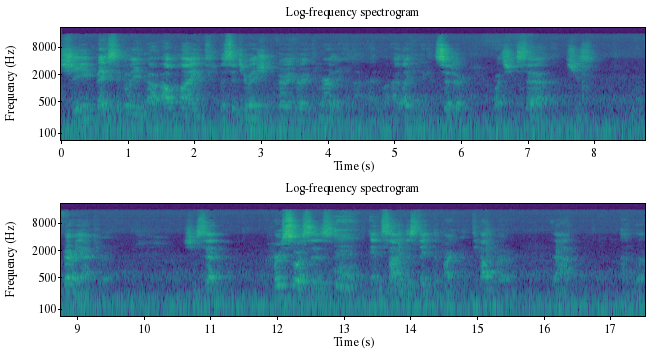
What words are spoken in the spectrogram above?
she basically uh, outlined the situation very, very clearly, like you to consider what she said. She's very accurate. She said her sources inside the State Department tell her that at the,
